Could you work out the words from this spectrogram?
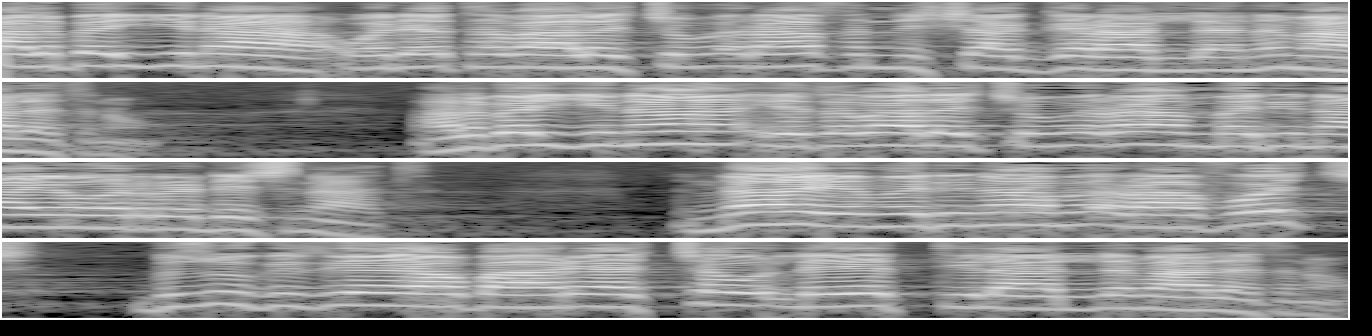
አልበይና ወደ ተባለችው ምዕራፍ እንሻገራለን ማለት ነው። አልበይና የተባለችው ምዕራፍ መዲና የወረደች ናት እና የመዲና ምዕራፎች ብዙ ጊዜ ያው ባህሪያቸው ለየት ይላል ማለት ነው።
